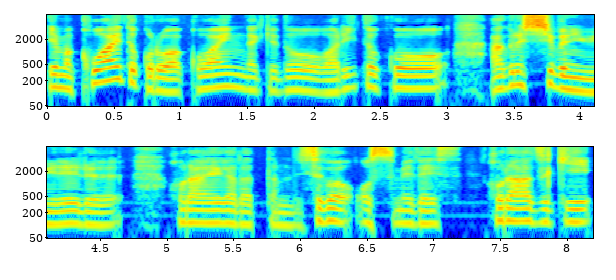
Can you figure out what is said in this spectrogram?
いやまあ怖いところは怖いんだけど、割とこう、アグレッシブに見れるホラー映画だったのですごいおすすめです。ホラー好き、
